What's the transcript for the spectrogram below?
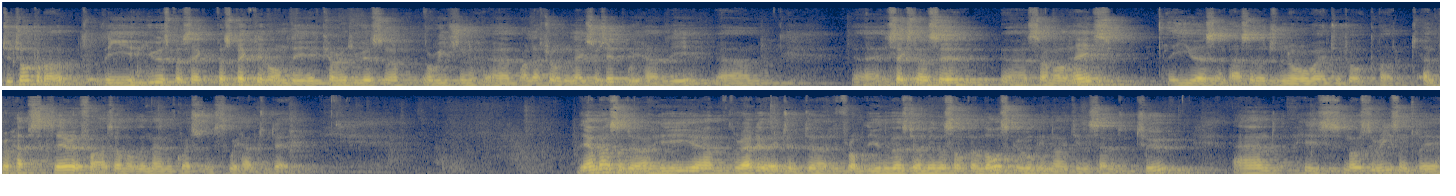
to talk about the US perspective on the current US Norwegian uh, bilateral relationship, we have the um, uh, His Excellency uh, Samuel Heins, the US Ambassador to Norway, to talk about and perhaps clarify some of the many questions we have today. The ambassador, he um, graduated uh, from the University of Minnesota Law School in 1972, and he's most recently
